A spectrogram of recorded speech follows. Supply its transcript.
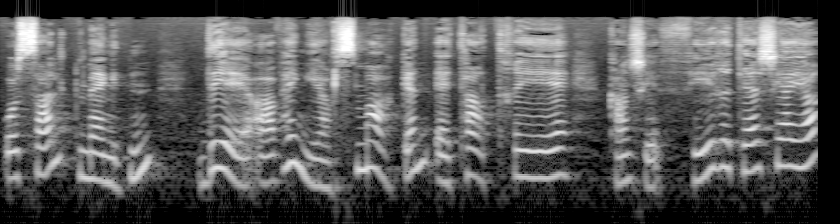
Og saltmengden det er avhengig av smaken. Jeg tar tre, kanskje fire teskjeer.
